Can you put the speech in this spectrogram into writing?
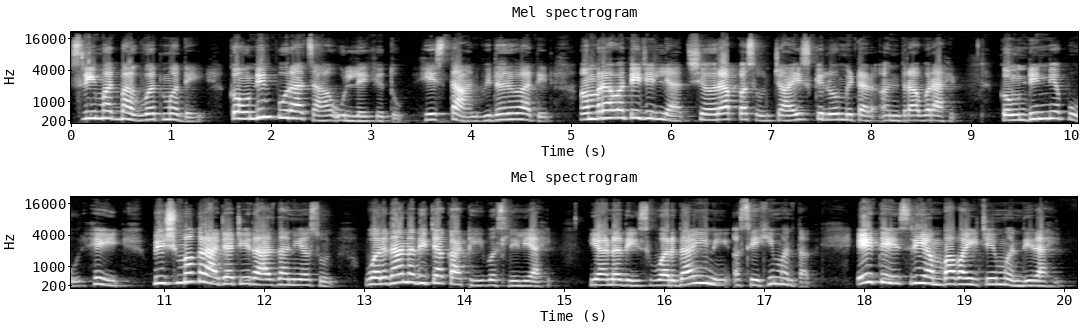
श्रीमद भागवतमध्ये कौंडिनपुराचा उल्लेख येतो. हे स्थान विदर्भातील अमरावती जिल्ह्यात शहरापासून चाळीस किलोमीटर अंतरावर आहे. कौंडिन्यपूर हे भीष्मक राजाची राजधानी असून वर्धा नदीच्या काठी बसलेली आहे. या नदीस वर्दायिनी असेही म्हणतात. येथे श्री अंबाबाईचे मंदिर आहे.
